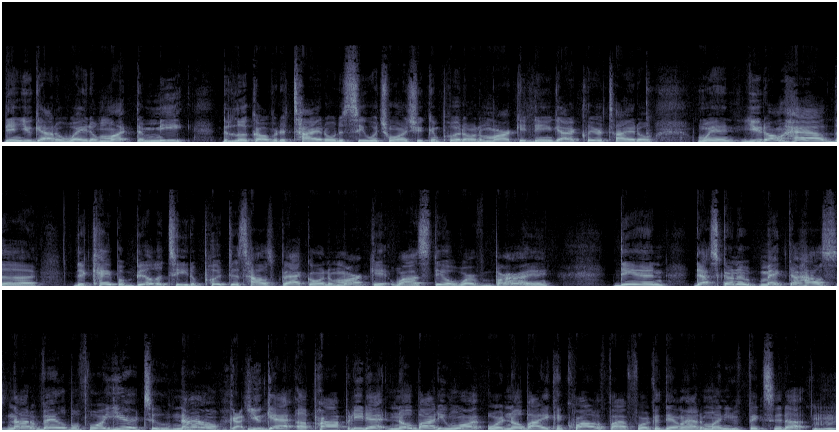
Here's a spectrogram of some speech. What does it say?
then you got to wait a month to meet to look over the title to see which ones you can put on the market, then you got a clear title. When you don't have the the capability to put this house back on the market while it's still worth buying, then that's going to make the house not available for a year or two. Now Gotcha. you got a property that nobody want or nobody can qualify for because they don't have the money to fix it up. Mm-hmm.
